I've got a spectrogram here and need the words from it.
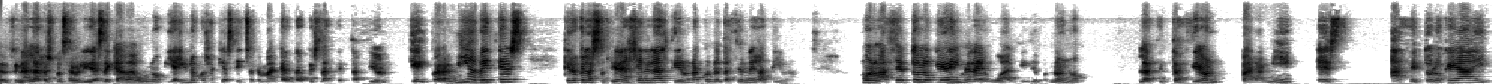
al final la responsabilidad es de cada uno. Y hay una cosa que has dicho que me ha encantado, que es la aceptación. Y para mí a veces creo que la sociedad en general tiene una connotación negativa. Bueno, acepto lo que hay y me da igual. Y digo, no, no. La aceptación para mí es acepto lo que hay,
